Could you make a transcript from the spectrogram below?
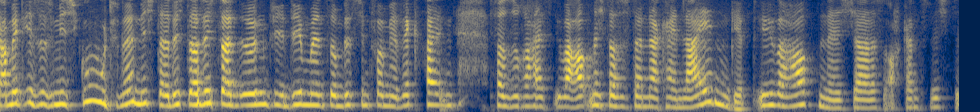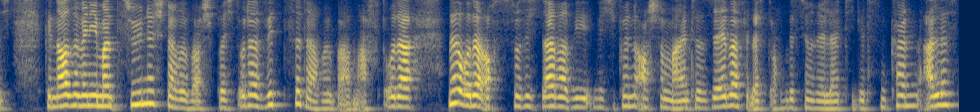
damit ist es nicht gut, ne? Nicht dadurch, dass ich dann irgendwie in dem Moment so ein bisschen von mir weghalten versuche, heißt überhaupt nicht, dass es dann da kein Leiden gibt. Überhaupt nicht. Ja, das ist auch ganz wichtig. Genauso, wenn jemand zynisch darüber spricht oder Witze darüber macht oder, ne, oder auch für sich selber, wie, wie ich vorhin auch schon meinte, selber vielleicht auch ein bisschen relativiert. Das können alles,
